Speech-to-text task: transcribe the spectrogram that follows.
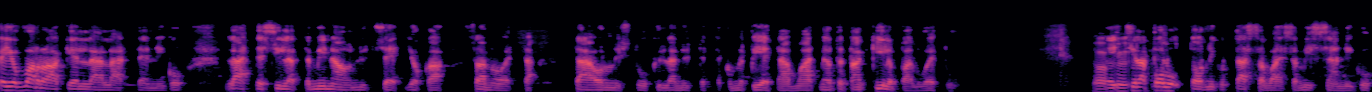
ei ole varaa kellään lähteä, niin kuin, lähteä sillä, että minä olen nyt se, joka sanoo, että tämä onnistuu kyllä nyt, että kun me pidetään vaan, että me otetaan kilpailuetu. Joo, ei ky- sillä polut ole niin tässä vaiheessa missään, niin kuin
